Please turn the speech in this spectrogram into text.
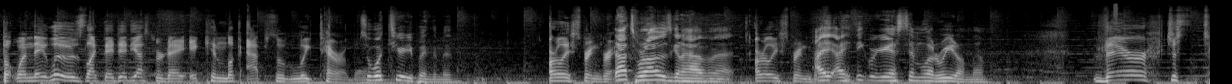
But when they lose, like they did yesterday, it can look absolutely terrible. So what tier are you putting them in? early spring break. That's where I was gonna have them at. early spring break. I, I think we're getting a similar read on them. They're just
